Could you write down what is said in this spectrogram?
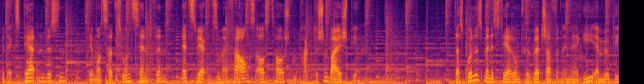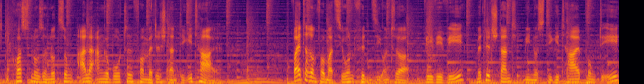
mit Expertenwissen, Demonstrationszentren, Netzwerken zum Erfahrungsaustausch und praktischen Beispielen. Das Bundesministerium für Wirtschaft und Energie ermöglicht die kostenlose Nutzung aller Angebote vom Mittelstand Digital. Weitere Informationen finden Sie unter www.mittelstand-digital.de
